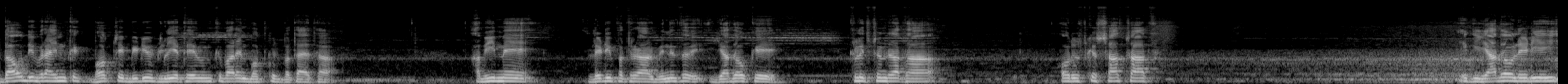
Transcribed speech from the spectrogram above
दाऊद इब्राहिम के बहुत से वीडियो लिए थे, उनके बारे में बहुत कुछ बताया था। अभी मैं लेडी पत्रकार विनीत यादव के क्लिप सुन रहा था और उसके साथ साथ एक यादव लेडी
